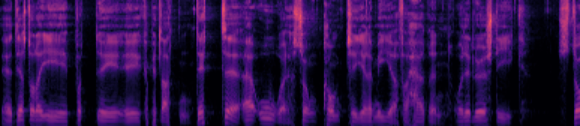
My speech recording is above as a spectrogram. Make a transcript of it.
Eh, Der står det i, i kapittel 18.: Dette er ordet som kom til Jeremia fra Herren, og det lød slik. Stå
